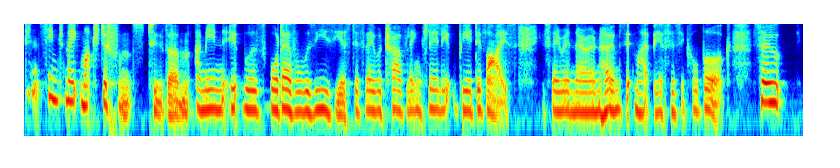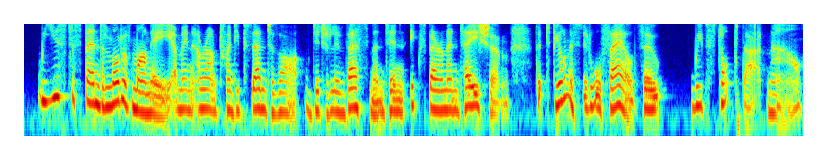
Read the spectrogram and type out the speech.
didn't seem to make much difference to them. I mean, it was whatever was easiest. If they were traveling, clearly it would be a device. If they were in their own homes, it might be a physical book. So we used to spend a lot of money, I mean, around 20% of our digital investment in experimentation. But to be honest, it all failed. So we've stopped that now.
